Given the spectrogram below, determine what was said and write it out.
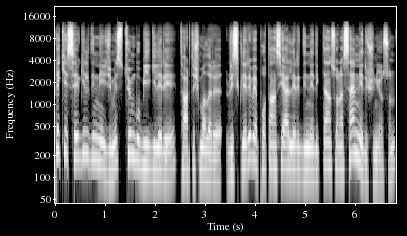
Peki sevgili dinleyicimiz tüm bu bilgileri, tartışmaları, riskleri ve potansiyelleri dinledikten sonra sen ne düşünüyorsun?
